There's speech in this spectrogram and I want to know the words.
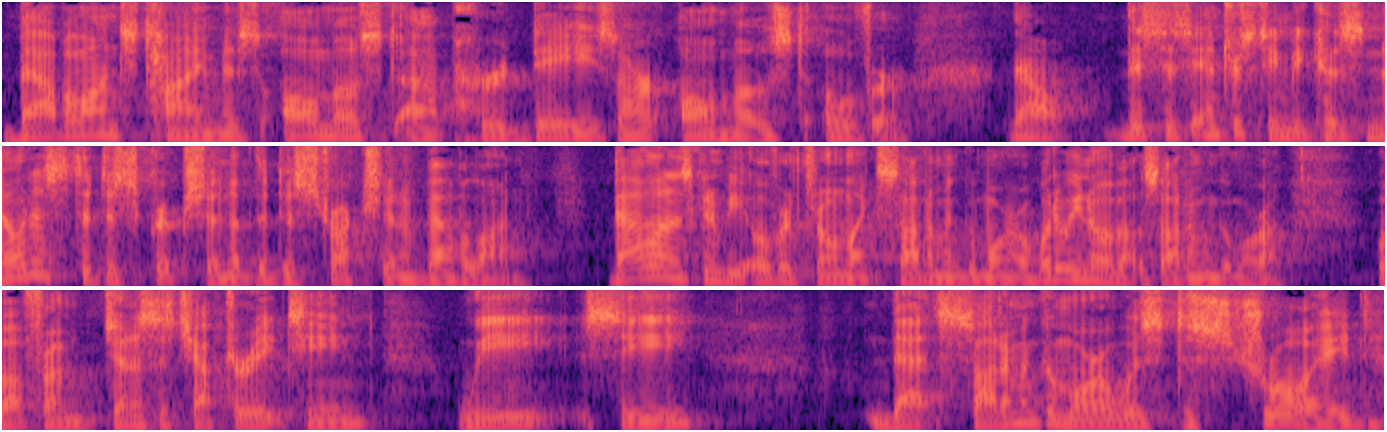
Babylon's time is almost up, her days are almost over. Now, this is interesting because notice the description of the destruction of Babylon. Babylon is going to be overthrown like Sodom and Gomorrah. What do we know about Sodom and Gomorrah? Well, from Genesis chapter 18, we see that Sodom and Gomorrah was destroyed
